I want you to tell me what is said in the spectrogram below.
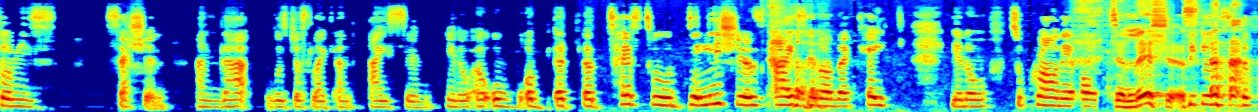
Tori's session. And that was just like an icing, you know, a, a, a, a tasteful, delicious icing on the cake, you know, to crown it off. Delicious. because the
